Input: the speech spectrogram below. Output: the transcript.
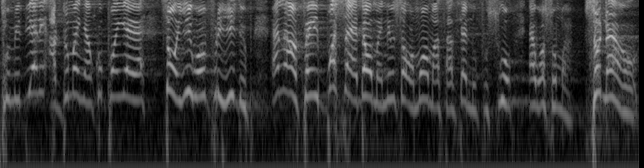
tumideɛ ne adom a nyankopɔn yɛɛ sɛ ɔyii wɔn firi egypt. Ɛna afei bɔhyɛ ɛda ɔmo anim sɛ ɔmo ɔmo asase nufusuo ɛwɔ so ma. So now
